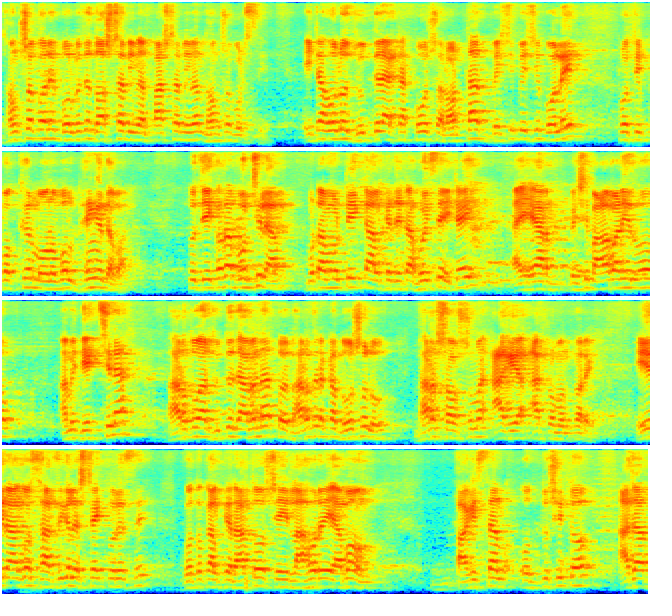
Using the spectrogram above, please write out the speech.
ধ্বংস করে, বলবে যে দশটা বিমান, পাঁচটা বিমান ধ্বংস করছি। এটা হলো যুদ্ধের একটা কৌশল। অর্থাৎ বেশি বেশি বলে প্রতিপক্ষের মনোবল ভেঙে দেওয়া। তো যে কথা বলছিলাম, মোটামুটি কালকে যেটা হয়েছে এটাই। আর বেশি বাড়াবাড়িরও আমি দেখছি না। ভারতও আর যুদ্ধে যাবে না। তবে ভারতের একটা দোষ হলো, ভারত সবসময় আগে আক্রমণ করে। এর আগেও সার্জিক্যাল স্ট্রাইক করেছে। গতকালকে রাতও সেই লাহোরে এবং পাকিস্তান অধ্যুষিত আজাদ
